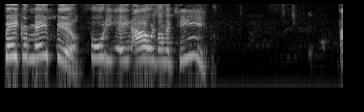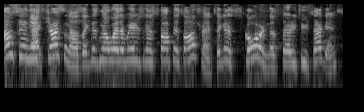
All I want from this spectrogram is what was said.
Baker Mayfield, 48 hours on the team. I was sitting there stressing. I was like, there's no way the Raiders are going to stop this offense. They're going to score in those 32 seconds.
